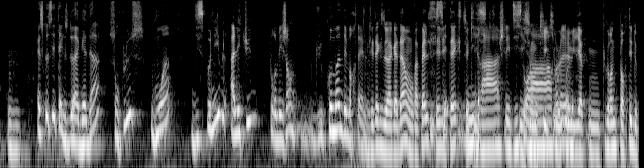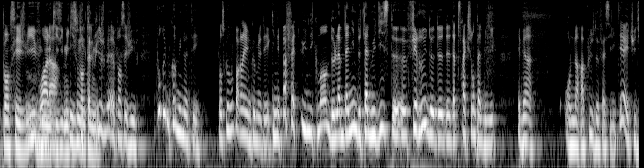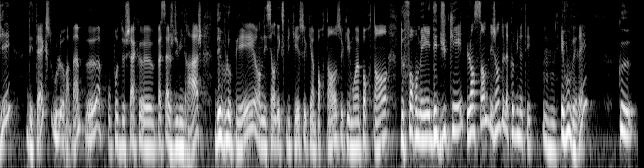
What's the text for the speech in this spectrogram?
Est-ce que ces textes de Haggadah sont plus ou moins disponibles à l'étude pour les gens du commun des mortels? Les textes de Haggadah, on rappelle, c'est les textes les qui, midrash, les qui sont, histoires, qui, qui- où le- il y a une plus grande portée de pensée juive, voilà, mais qui, mais qui sont dans le Talmud. pensée juive. Pour une communauté, lorsque vous parlez à une communauté qui n'est pas faite uniquement de lamdanim, de talmudistes euh, férus de- de- de- d'abstraction talmudique, eh bien, on aura plus de facilité à étudier des textes où le rabbin peut, à propos de chaque euh, passage du Midrash, développer en essayant d'expliquer ce qui est important, ce qui est moins important, de former, d'éduquer l'ensemble des gens de la communauté. Et vous verrez que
